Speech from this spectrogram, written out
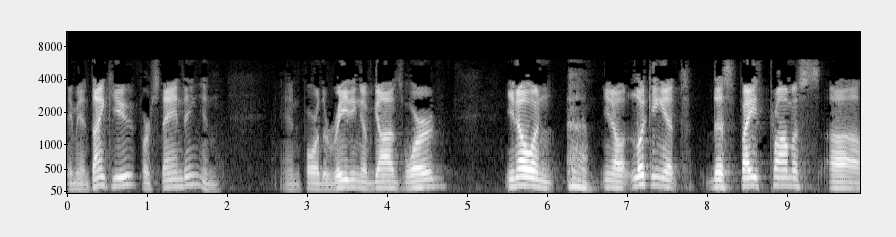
Amen. Thank you for standing and and for the reading of God's Word. You know, and you know, looking at this faith promise uh,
